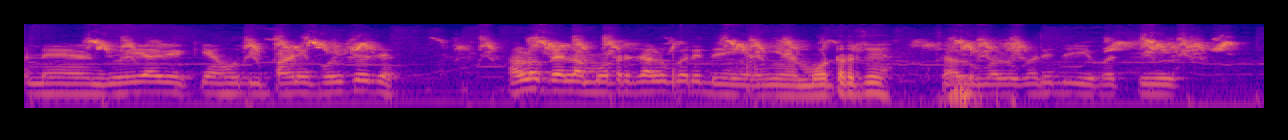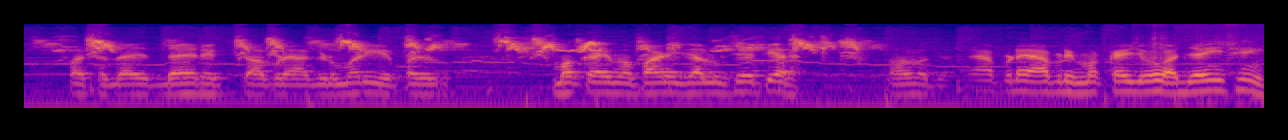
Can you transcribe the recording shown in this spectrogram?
અને જોઈ આવીએ ક્યાં સુધી પાણી પહોંચ્યો છે. હાલો, પહેલાં મોટર ચાલુ કરી દઈએ, અહીંયા મોટર છે, ચાલુ ચાલુ કરી દઈએ, પછી પાછા ડાયરેક્ટ આપણે આગળ મળીએ. પછી મકાઈમાં પાણી ચાલુ છે અત્યારે. આપણે આપણી મકાઈ જોવા જઈએ છીએ.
